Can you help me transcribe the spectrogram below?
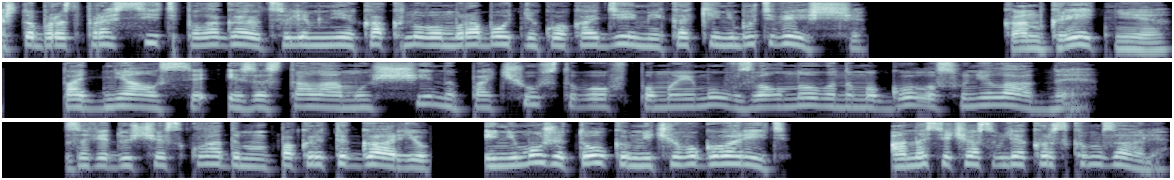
чтобы расспросить, полагаются ли мне, как новому работнику Академии, какие-нибудь вещи. Конкретнее поднялся из-за стола мужчина, почувствовав по моему взволнованному голосу неладное. Заведующая складом покрыта гарью и не может толком ничего говорить. Она сейчас в лекарском зале.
